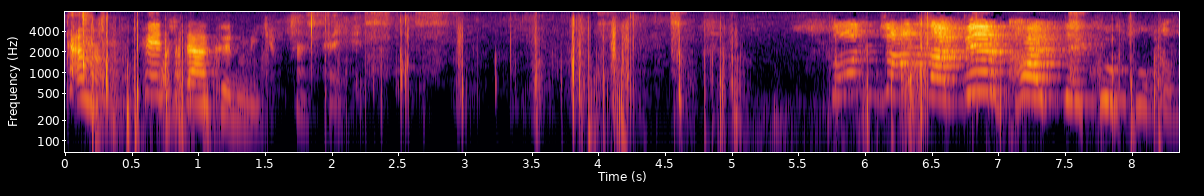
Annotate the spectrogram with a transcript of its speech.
Tamam hiç daha kırmayacağım. Heh. Son canla bir kalple kurtuldum.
